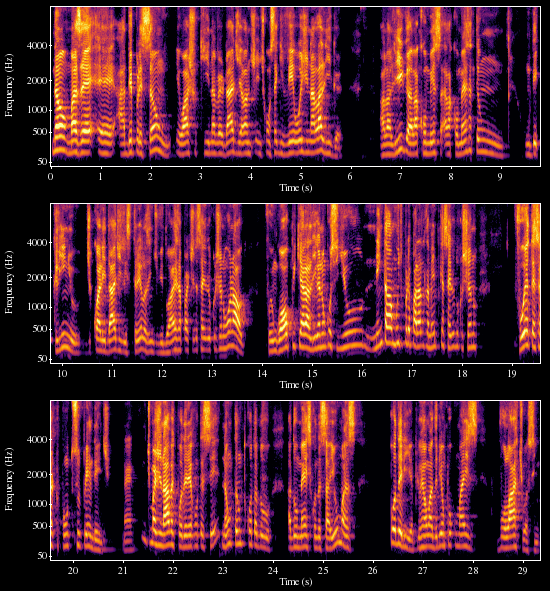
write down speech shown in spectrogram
Não, mas é, é, a depressão, eu acho que, na verdade, ela, a gente consegue ver hoje na La Liga. A La Liga, ela começa, ela começa a ter um, um declínio de qualidade de estrelas individuais a partir da saída do Cristiano Ronaldo. Foi um golpe que a Liga não conseguiu, nem estava muito preparada também, porque a saída do Cristiano foi até certo ponto surpreendente. Né? A gente imaginava que poderia acontecer, não tanto quanto a do, a do Messi quando ele saiu, mas poderia, porque o Real Madrid é um pouco mais volátil assim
